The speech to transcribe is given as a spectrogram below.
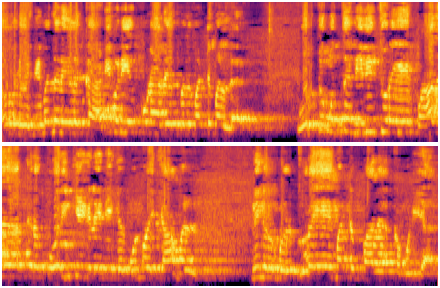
அவருடைய நிபந்தனைகளுக்கு அடிபடியக்கூடாது என்பது மட்டுமல்ல ஒட்டுமொத்த நிதித்துறையை பாதுகாக்கிற கோரிக்கைகளை நீங்கள் முன்வைக்காமல் நீங்கள் உங்கள் துறையை மட்டும் பாதுகாக்க முடியாது.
